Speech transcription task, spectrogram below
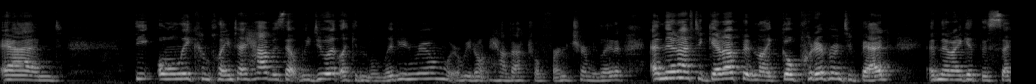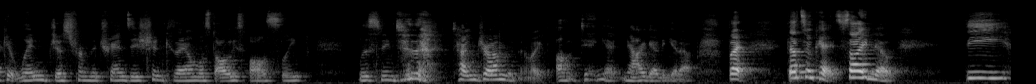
And the only complaint I have is that we do it like in the living room where we don't have actual furniture and we lay there. And then I have to get up and like go put everyone to bed. And then I get this second wind just from the transition because I almost always fall asleep listening to the tongue drum. And I'm like, oh, dang it. Now I got to get up. But that's okay. Side note the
